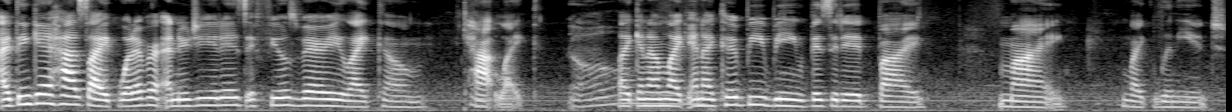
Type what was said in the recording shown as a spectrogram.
I think it has like whatever energy it is. It feels very like um cat like. Oh. Like, and I'm like, and I could be being visited by my like lineage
